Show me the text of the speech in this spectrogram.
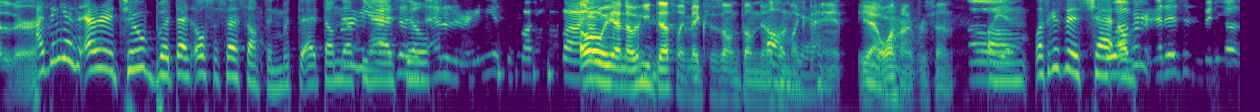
editor. I think he has an editor too, but that also says something with the thumbnails he has as still. an editor. He needs to fucking fire. Oh yeah, no, he definitely makes his own thumbnails Oh, on like yeah. Paint. Yeah, Yeah. one hundred percent. Oh yeah. Um, let's get to this chat. Um, Whoever edits his videos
